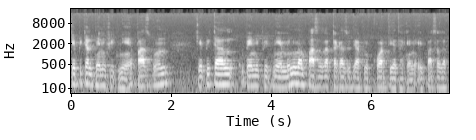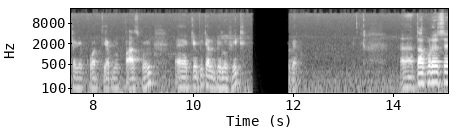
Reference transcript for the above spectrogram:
ক্যাপিটাল বেনিফিট নিয়ে, পাঁচ গুণ ক্যাপিটাল বেনিফিট নিয়ে মিনিমাম পাঁচ হাজার টাকা যদি আপনি কর দিয়ে থাকেন, এই পাঁচ হাজার টাকা কর দিয়ে আপনি পাঁচ গুণ ক্যাপিটাল বেনিফিট পাবেন। তারপরে হচ্ছে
